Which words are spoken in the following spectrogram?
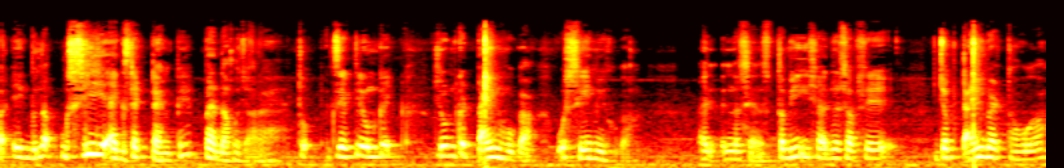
और एक बंदा उसी एग्जैक्ट टाइम पे पैदा हो जा रहा है। तो एग्जैक्टली उनका एक, जो उनका टाइम होगा, वो सेम ही होगा इन द सेंस तभी शायद मेरे सबसे जब टाइम बैठता होगा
